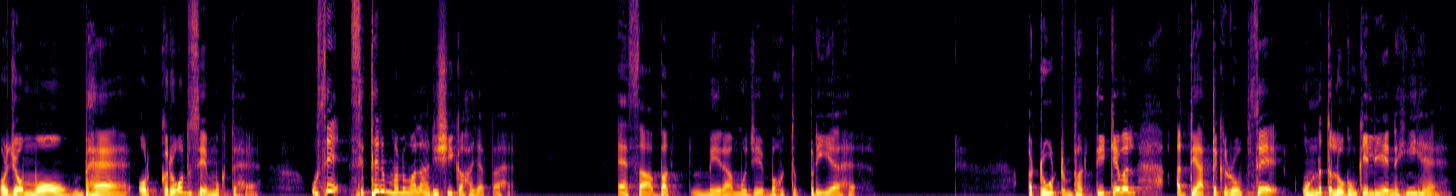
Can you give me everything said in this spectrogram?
और जो मोह, भय और क्रोध से मुक्त है, उसे स्थिर मन वाला ऋषि कहा जाता है। ऐसा वक्त मेरा मुझे बहुत प्रिय है। अटूट भक्ति केवल आध्यात्मिक रूप से उन्नत लोगों के लिए नहीं है।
